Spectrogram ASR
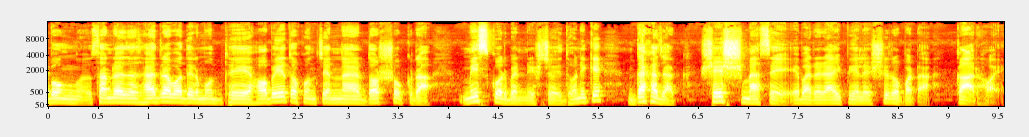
এবং সানরাইজার্স হায়দ্রাবাদের মধ্যে হবে, তখন চেন্নাইয়ের দর্শকরা মিস করবেন নিশ্চয়ই ধোনিকে। দেখা যাক শেষ ম্যাচে এবারের আইপিএলের শিরোপাটা কার হয়।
